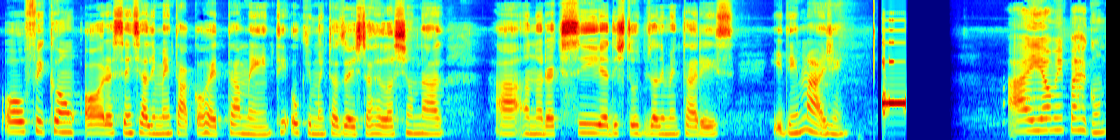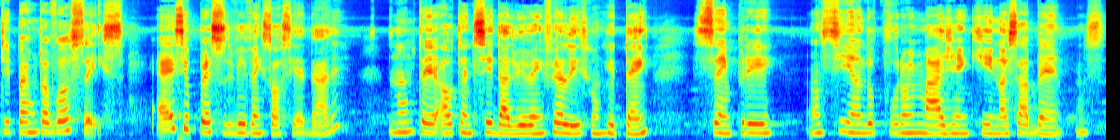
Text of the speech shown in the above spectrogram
ou ficam horas sem se alimentar corretamente, o que muitas vezes está relacionado à anorexia, distúrbios alimentares e de imagem. Aí eu me pergunto e pergunto a vocês: é esse o preço de viver em sociedade? Não ter autenticidade, viver infeliz com o que tem, sempre ansiando por uma imagem que nós sabemos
